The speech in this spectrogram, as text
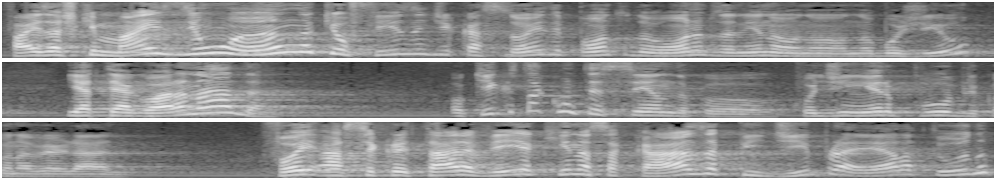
Faz acho que mais de um ano que eu fiz indicações de ponto do ônibus ali no, no, no Bugio e até agora nada. O que está acontecendo com, com, o dinheiro público, na verdade? Foi a secretária veio aqui nessa casa pedir para ela tudo.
